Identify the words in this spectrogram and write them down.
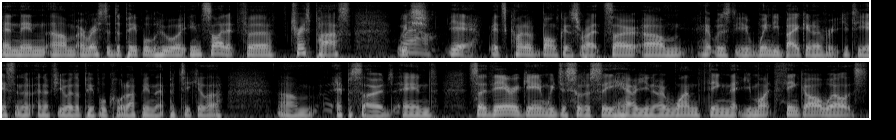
and then um, arrested the people who were inside it for trespass. Which, Wow. yeah, it's kind of bonkers, right? So um, it was Wendy Bacon over at UTS and a, and a few other people caught up in that particular um, episode. And so there again, we just sort of see how, you know, one thing that you might think, oh, well, it's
